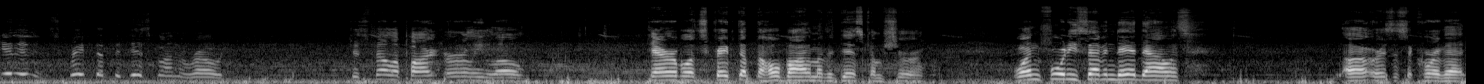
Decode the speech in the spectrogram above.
10-6. skidded and scraped up the disc on the road. Just fell apart early low. Terrible. It scraped up the whole bottom of the disc, I'm sure. 147 Daedalus. Uh, or is this a Corvette?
